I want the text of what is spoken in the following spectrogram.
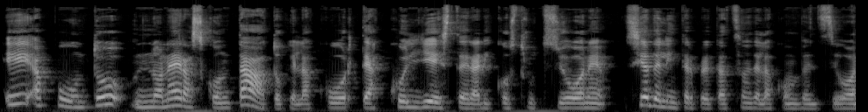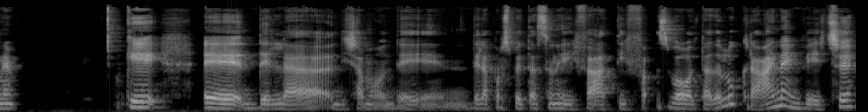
E appunto non era scontato che la Corte accogliesse la ricostruzione sia dell'interpretazione della Convenzione che eh, della, diciamo, de, della, prospettazione dei fatti fa, svolta dall'Ucraina invece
